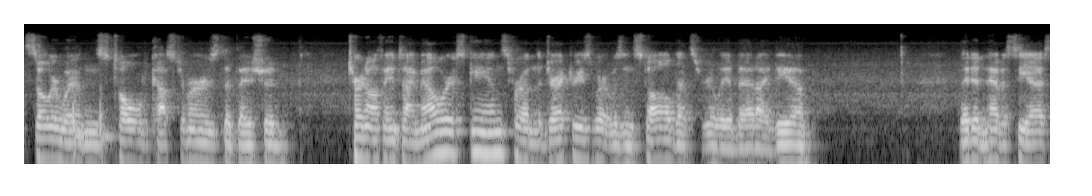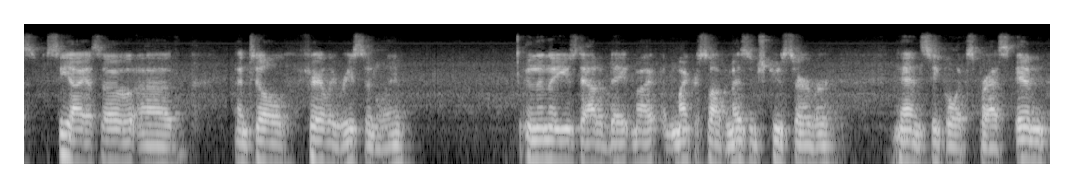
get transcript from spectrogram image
SolarWinds told customers that they should turn off anti-malware scans from the directories where it was installed. That's really a bad idea. They didn't have a CS, CISO uh, until fairly recently. And then they used out of date Microsoft Message Queue Server and SQL Express. And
